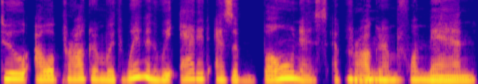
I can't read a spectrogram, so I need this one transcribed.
to our program with women, we added as a bonus a program for men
